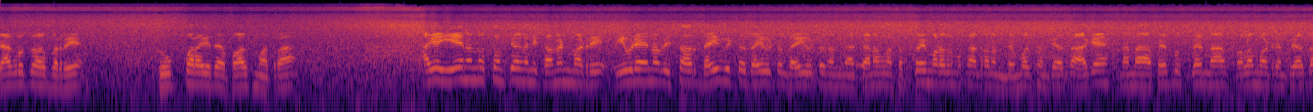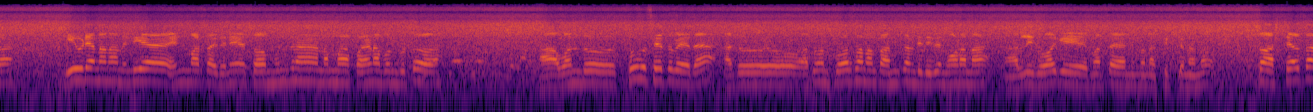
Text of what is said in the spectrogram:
ಜಾಗೃತವಾಗಿ ಬರ್ರಿ. ಸೂಪರಾಗಿದೆ ಫಾಲ್ಸ್ ಮಾತ್ರ. ಹಾಗೆ ಏನು ಅಂತ ಅಂತೇಳಿ ನನಗೆ ಕಮೆಂಟ್ ಮಾಡಿರಿ. ಈ ವಿಡಿಯೋ ಏನಾದ್ರು ಇಷ್ಟ ಆದರೆ ದಯವಿಟ್ಟು ದಯವಿಟ್ಟು ದಯವಿಟ್ಟು ನನ್ನ ಚಾನಲ್ನ ಸಬ್ಸ್ಕ್ರೈಬ್ ಮಾಡೋದ್ರ ಮುಖಾಂತರ ನನ್ನ ಬೆಂಬಲಿಸಿ ಅಂತ ಹೇಳ್ತಾ ಹಾಗೆ ನನ್ನ ಫೇಸ್ಬುಕ್ ಪೇಜ್ನ ಫಾಲೋ ಮಾಡಿರಿ ಅಂತ ಹೇಳ್ತಾ. ಈ ವಿಡಿಯೋನ ನಾನು ಇಲ್ಲಿಗೆ ಎಂಡ್ ಮಾಡ್ತಾ ಇದ್ದೀನಿ. ಸೊ ಮುಂದಿನ ನಮ್ಮ ಪಯಣ ಬಂದ್ಬಿಟ್ಟು ಆ, ಒಂದು ತೂಗು ಸೇತುವೆ ಇದೆ. ಅದು ಅದೊಂದು ತೋರ್ಸೋಣ ಅಂತ ಅಂದ್ಕೊಂಡಿದ್ದೀವಿ ನೋಡೋಣ. ಅಲ್ಲಿಗೆ ಹೋಗಿ ಮತ್ತೆ ನಿಮ್ಮನ್ನು ಸಿಗ್ತೀನಿ ನಾನು. ಸೊ ಅಷ್ಟು ಹೇಳ್ತಾ,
